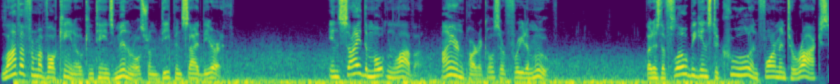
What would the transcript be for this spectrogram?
Lava from a volcano contains minerals from deep inside the earth. Inside the molten lava, iron particles are free to move. But as the flow begins to cool and form into rocks,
